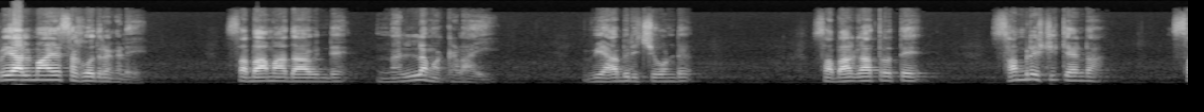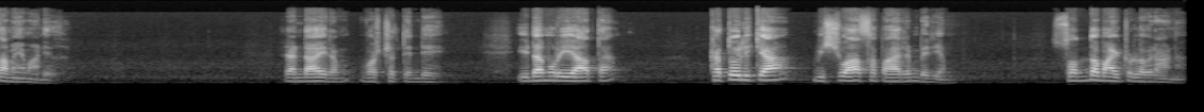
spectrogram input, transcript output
പ്രിയാത്മായ സഹോദരങ്ങളെ സഭാമാതാവിന്റെ നല്ല മക്കളായി വ്യാപരിച്ചുകൊണ്ട് സഭാഗാത്രത്തെ സംരക്ഷിക്കേണ്ട സമയമാണിത്. രണ്ടായിരം വർഷത്തിന്റെ ഇടമുറിയാത്ത കത്തോലിക്ക വിശ്വാസ പാരമ്പര്യം സ്വന്തമായിട്ടുള്ളവരാണ്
